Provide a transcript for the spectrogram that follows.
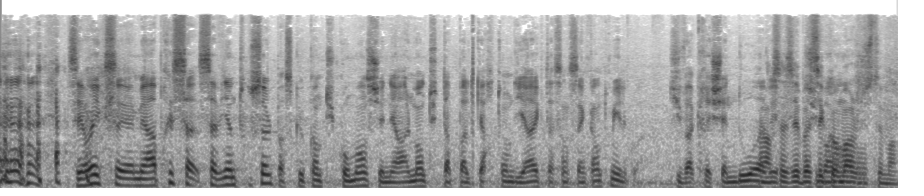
c'est vrai que c'est. Mais après, ça, vient tout seul parce que quand tu commences, généralement, tu tapes pas le carton direct à 150 000, quoi tu vas crescendo. Alors ça s'est passé comment justement?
